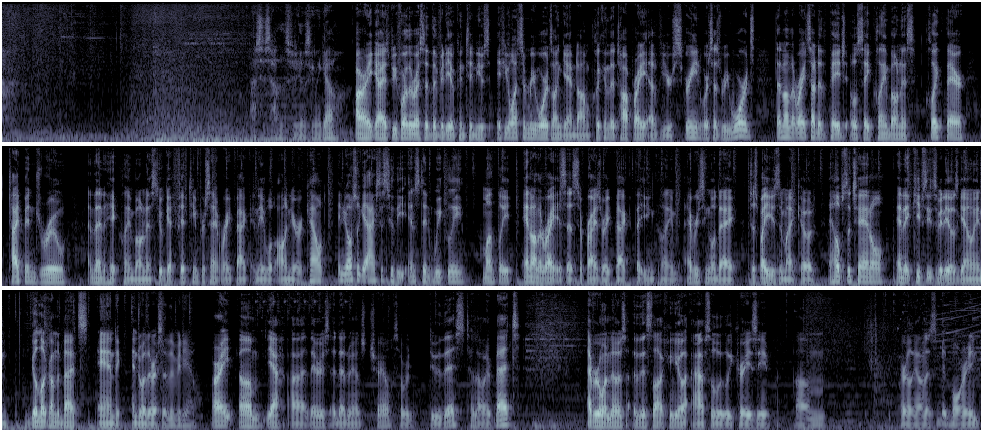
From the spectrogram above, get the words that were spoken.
That's just how this video is going to go. Alright guys, before the rest of the video continues, if you want some rewards on Gamdom, click in the top right of your screen where it says rewards, then on the right side of the page it will say claim bonus, click there, type in Drew, and then hit claim bonus. You'll get 15% rakeback enabled on your account, and you also get access to the instant weekly, monthly, and on the right it says surprise rakeback that you can claim every single day just by using my code. It helps the channel and it keeps these videos going. Good luck on the bets and enjoy the rest of the video. All right, um, yeah, uh, there's a dead man's trail. So we'll do this $10 bet. Everyone knows this lot can go absolutely crazy. Um, early on, it's a bit boring.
